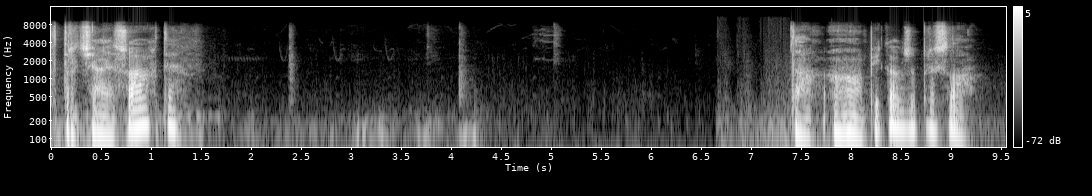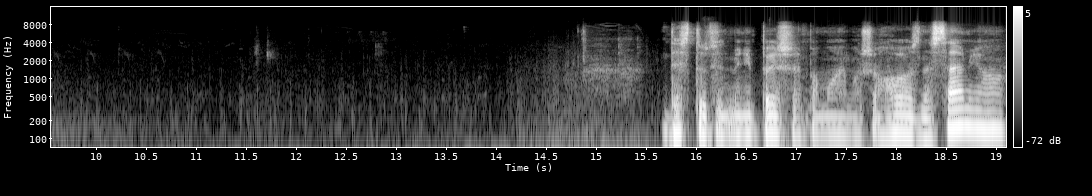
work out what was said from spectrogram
Втрачає шахти. Так, піка вже прийшла. Десь тут він мені пише, по-моєму, що го знесем його.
